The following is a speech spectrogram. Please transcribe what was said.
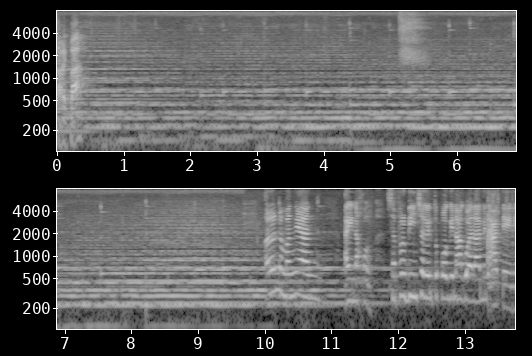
Sakit ba? Ano naman yan? Ay nako, sa probinsya ganito po ginagawa namin ate.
